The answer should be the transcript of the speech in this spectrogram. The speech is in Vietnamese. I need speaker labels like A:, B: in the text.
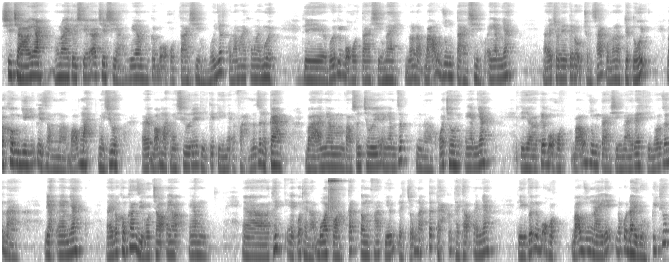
A: Xin chào anh em, hôm nay tôi sẽ chia sẻ với em một cái bộ hột tài xỉu mới nhất của năm 2020 Thì với cái bộ hột tài xỉu này nó là báo dung tài xỉu anh em nhé. Đấy cho nên cái độ chuẩn xác của nó là tuyệt đối. Nó không như những cái dòng mà báo mặt ngày xưa. Đấy, Báo mặt ngày xưa đấy thì cái tỷ lệ phản nó rất là cao. Và anh em vào sân chơi anh em rất là khó chơi anh em nhé. Thì à, cái bộ hột báo dung tài xỉu này đây thì nó rất là đẹp em nhé đấy nó không khác gì hỗ trợ anh em ạ. Em à, thích à, có thể là bo tròn cắt âm phá tiếng để chống lại tất cả các thầy thợ em nhé. Thì với cái bộ hột báo dung này đấy nó có đầy đủ kích thước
